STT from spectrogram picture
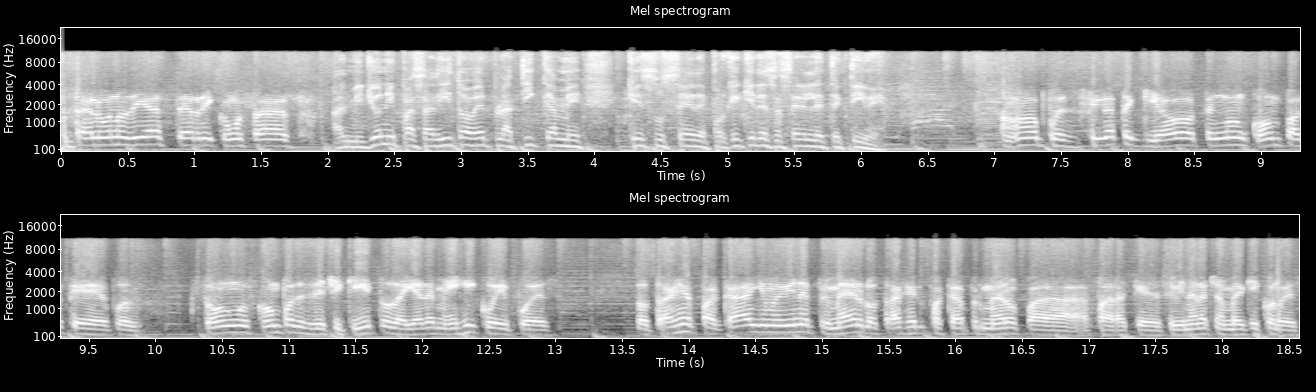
¿Qué tal? Buenos días, Terry, ¿cómo estás? Al millón y pasadito, a ver, platícame qué sucede, por qué quieres hacer el detective. Ah, pues fíjate que yo tengo un compa que, pues, somos compas desde chiquito de allá de México y pues lo traje para acá, yo me vine primero, lo traje para acá primero para, para que se viniera a chambear aquí con pues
